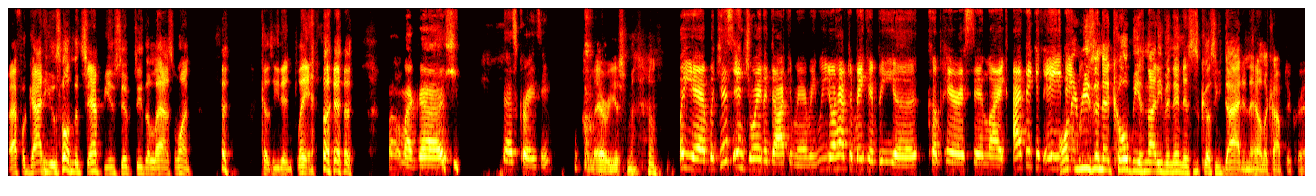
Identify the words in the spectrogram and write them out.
I forgot he was on the championship team, the last one because he didn't play it. oh my gosh, that's crazy. Hilarious, man. But yeah, but just enjoy the documentary. We don't have to make it be a comparison. Like I think if anything, only reason that Kobe is not even in this is because he died in the helicopter crash.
